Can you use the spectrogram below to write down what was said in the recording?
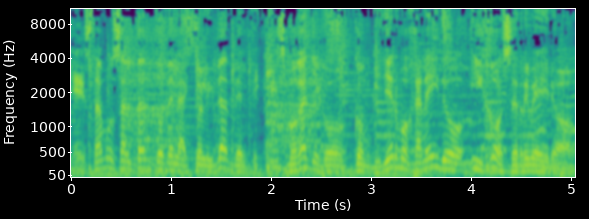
estamos al tanto de la actualidad del ciclismo gallego con Guillermo Janeiro y José Ribeiro.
